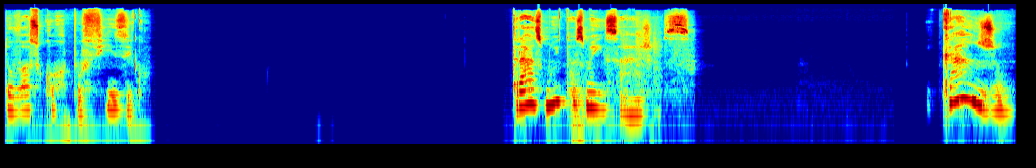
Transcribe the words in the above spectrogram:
do vosso corpo físico, traz muitas mensagens. E caso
